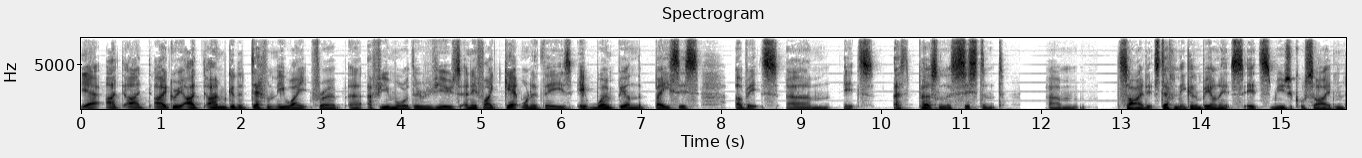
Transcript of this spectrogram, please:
Yeah, I, I, I agree. I, I'm going to definitely wait for a, a, few more of the reviews, and if I get one of these, it won't be on the basis of its um, its a personal assistant um, side. It's definitely going to be on its its musical side and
